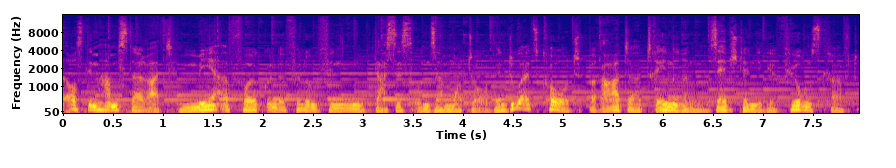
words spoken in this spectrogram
aus dem Hamsterrad, mehr Erfolg und Erfüllung finden, das ist unser Motto. Wenn du als Coach, Berater, Trainerin, Selbstständige, Führungskraft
